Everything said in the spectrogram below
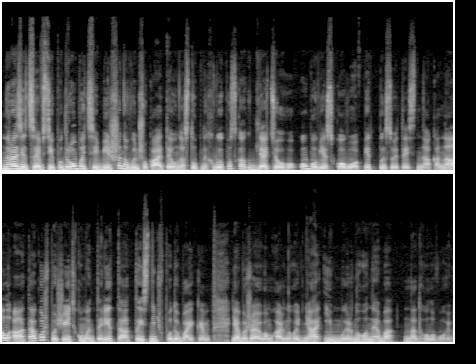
Наразі це всі подробиці. Більше новин шукайте у наступних випусках. Для цього обов'язково підписуйтесь на канал, а також пишіть коментарі та тисніть вподобайки. Я бажаю вам гарного дня і мирного неба над головою.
